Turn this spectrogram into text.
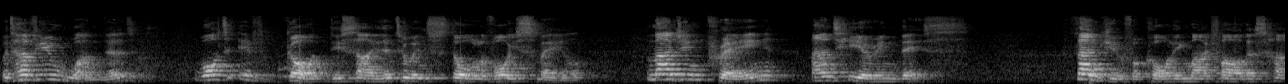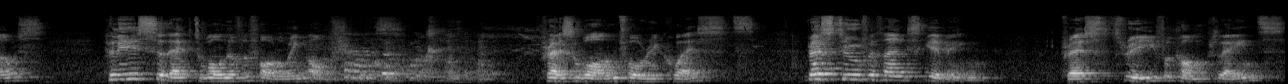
But have you wondered, what if God decided to install voicemail? Imagine praying and hearing this. Thank you for calling my father's house. Please select one of the following options. Press 1 for requests. Press 2 for thanksgiving. Press 3 for complaints.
